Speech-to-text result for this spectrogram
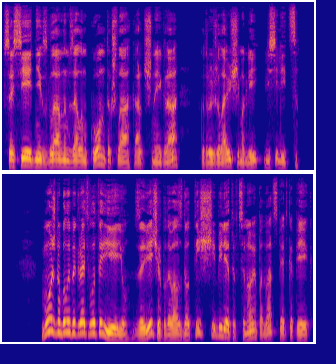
в соседних с главным залом комнатах шла карточная игра, в которую желающие могли веселиться. Можно было бы играть в лотерею, за вечер подавалось до тысячи билетов ценой по 25 копеек.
